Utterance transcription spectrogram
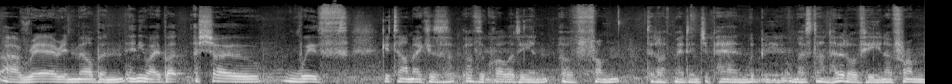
are rare in Melbourne anyway. But a show with guitar makers of the mm. quality and of from that I've met in Japan would be almost unheard of here. You know, from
